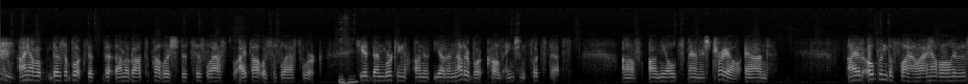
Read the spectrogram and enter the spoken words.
I have a there's a book that that I'm about to publish that's his last I thought was his last work. He had been working on yet another book called Ancient Footsteps uh, on the old Spanish Trail, and I had opened the file. I have all of his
